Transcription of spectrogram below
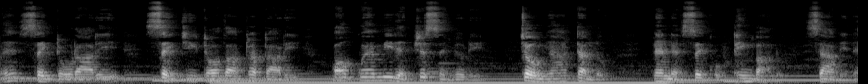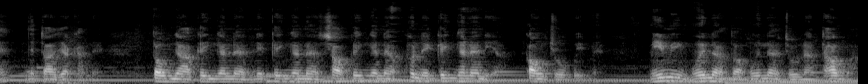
မယ်။စိတ်တော်တာတွေစိတ်ကြီးဒေါသထွက်တာတွေပေါက်ကွဲမိတဲ့ဖြစ်စဉ်မျိုးတွေကြုံများတတ်လို့နည်းနည်းစိတ်ကိုထိမ့်ပါလို့စနေတယ်မေတ္တာရက်ခံတယ်။တုံညာကိန်းငန်းနဲ့နှစ်ကိန်းငန်းနဲ့၆ကိန်းငန်းနဲ့ခုနှစ်ကိန်းငန်းနဲ့နေရာကောင်းချိုးပေးမယ်။မိမိမွေးနှံတော့မွေးနှံဂျုံနှံတောင်းမှာ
